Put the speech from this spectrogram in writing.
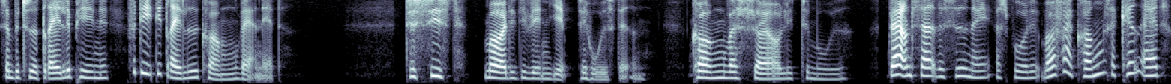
som betyder drillepinde, fordi de drillede kongen hver nat. Til sidst måtte de vende hjem til hovedstaden. Kongen var sørgeligt til mode. Dværgen sad ved siden af og spurgte, hvorfor er kongen så ked af det?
